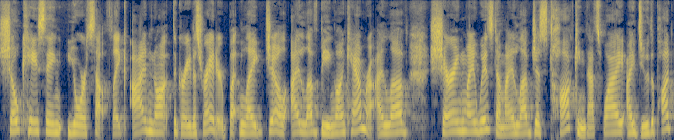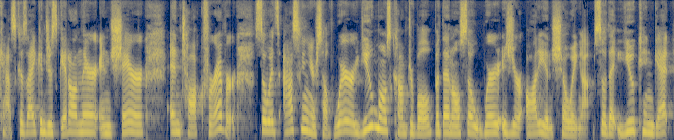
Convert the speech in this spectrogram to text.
showcasing yourself. Like I'm not the greatest writer, but like Jill, I love being on camera. I love sharing my wisdom. I love just talking. That's why I do the podcast because I can just get on there and share and talk forever. So it's asking yourself, where are you most comfortable? But then also, where is your audience showing up so that you can get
